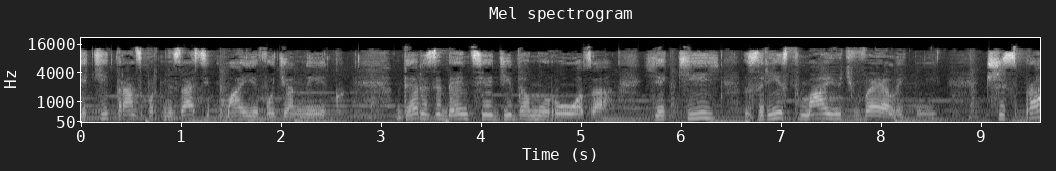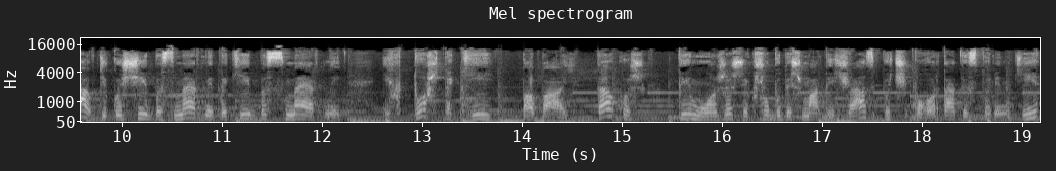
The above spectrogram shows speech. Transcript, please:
який транспортний засіб має водяник, де резиденція Діда Мороза, який зріст мають велетні. Чи справді Кощій безсмертний такий безсмертний? І хто ж такий бабай? Також ти можеш, якщо будеш мати час, погортати сторінки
